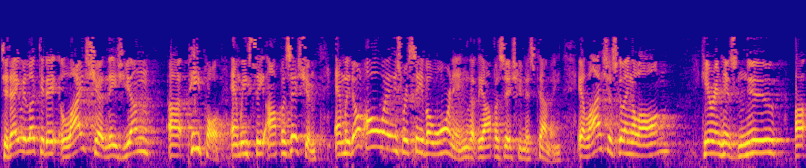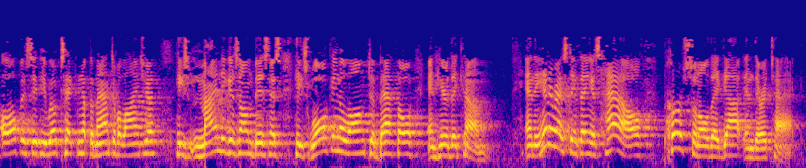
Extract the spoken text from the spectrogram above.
Today we look at Elisha and these young uh, people, and we see opposition. And we don't always receive a warning that the opposition is coming. Elisha's going along. Here in his new uh, office, if you will, taking up the mantle of Elijah, he's minding his own business. He's walking along to Bethel, and here they come. And the interesting thing is how personal they got in their attack.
